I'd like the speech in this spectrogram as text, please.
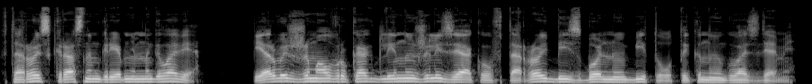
второй с красным гребнем на голове. Первый сжимал в руках длинную железяку, второй — бейсбольную биту, утыканную гвоздями.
